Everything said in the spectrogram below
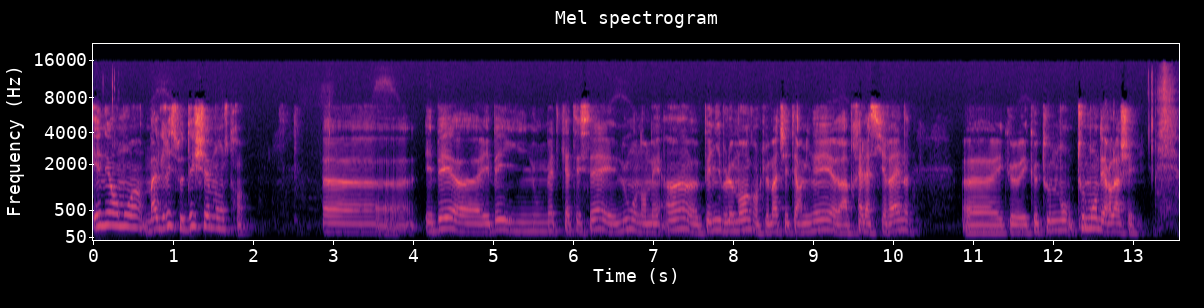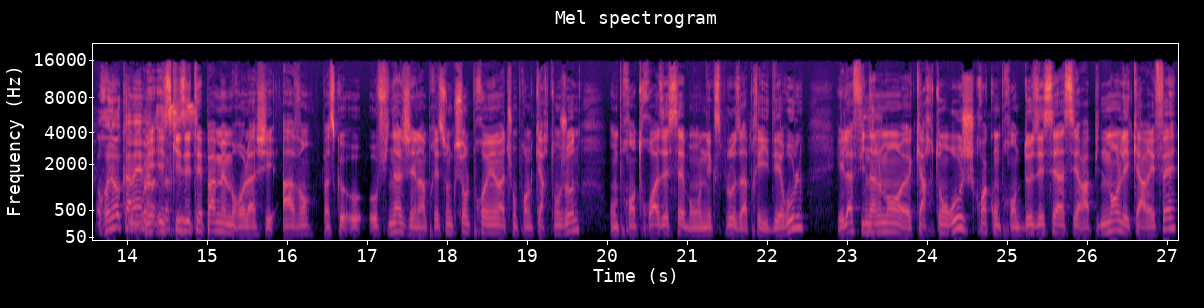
néanmoins, malgré ce déchet monstre, et ben, et ben, ils nous mettent 4 essais et nous on en met un péniblement quand le match est terminé après la sirène euh, et, que, et que tout, le monde, tout le monde est relâché. Renault, quand même. mais est-ce qu'ils n'étaient pas même relâchés avant? Parce qu'au au final, j'ai l'impression que sur le premier match, on prend le carton jaune, on prend trois essais, bon, on explose, après il déroule. Et là, finalement, euh, carton rouge, je crois qu'on prend deux essais assez rapidement, l'écart est fait.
